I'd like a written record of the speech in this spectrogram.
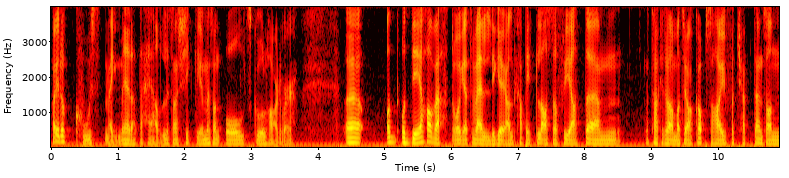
har jeg da kost meg med dette her litt sånn skikkelig med sånn old school hardware. Og, og det har vært òg et veldig gøyalt kapittel, altså, fordi at um, takket være Mats Jakob, så har jeg fått kjøpt en sånn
